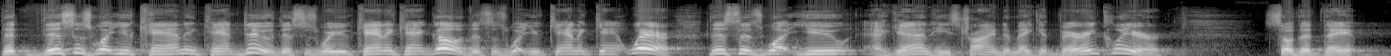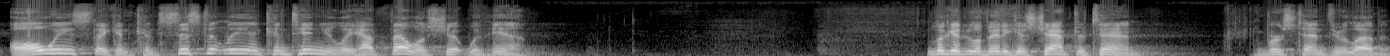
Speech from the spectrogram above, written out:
that this is what you can and can't do. This is where you can and can't go. This is what you can and can't wear. This is what you, again, He's trying to make it very clear so that they always, they can consistently and continually have fellowship with Him. Look at Leviticus chapter 10, verse 10 through 11.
